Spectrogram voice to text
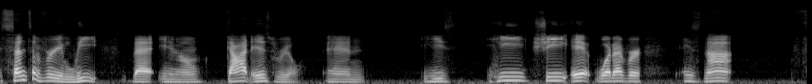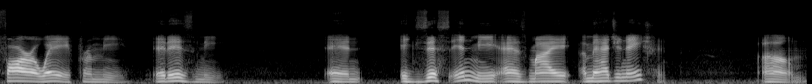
sense of relief that, you know, God is real and he's he, she, it, whatever is not far away from me. It is me. And exists in me as my imagination. Um,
